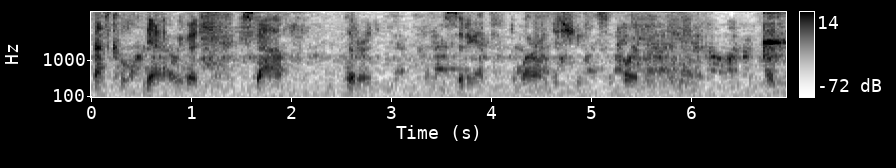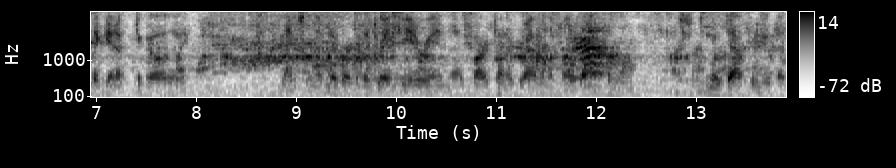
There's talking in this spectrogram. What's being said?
That's cool. Yeah, we've got staff that are sitting at the bar and just shooting support. And then as they get up to go, they mention that they work at the Drake Eatery and the bartender grabbing the phone back and moved after you. That,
